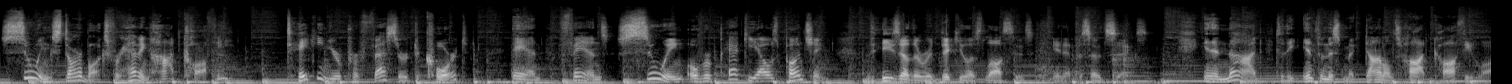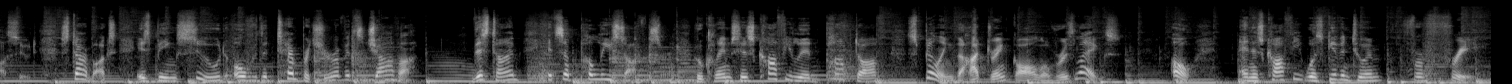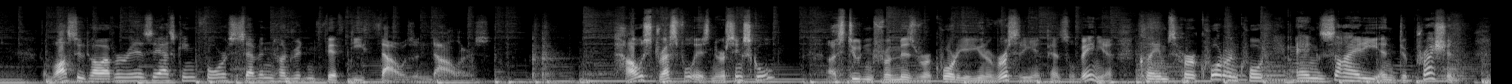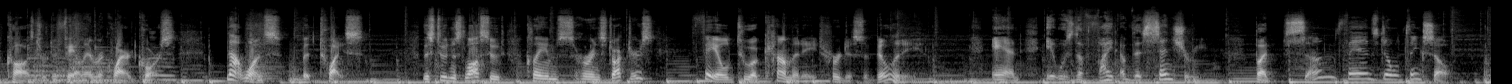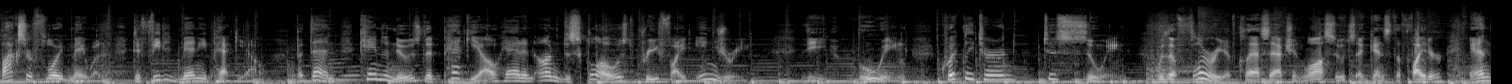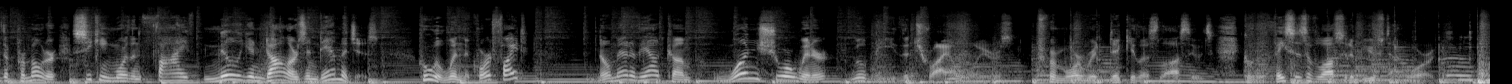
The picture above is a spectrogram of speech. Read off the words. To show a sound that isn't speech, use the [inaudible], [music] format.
suing Starbucks for having hot coffee, taking your professor to court, and fans suing over Pacquiao's punching. These are the ridiculous lawsuits in episode 6. In a nod to the infamous McDonald's hot coffee lawsuit, Starbucks is being sued over the temperature of its Java. This time, it's a police officer who claims his coffee lid popped off, spilling the hot drink all over his legs. Oh, and his coffee was given to him for free. The lawsuit, however, is asking for $750,000. How stressful is nursing school? A student from Misericordia University in Pennsylvania claims her quote unquote anxiety and depression caused her to fail a required course. Not once, but twice. The student's lawsuit claims her instructors failed to accommodate her disability. And it was the fight of the century. But some fans don't think so. Boxer Floyd Mayweather defeated Manny Pacquiao, but then came the news that Pacquiao had an undisclosed pre fight injury. The booing quickly turned to suing, with a flurry of class action lawsuits against the fighter and the promoter seeking more than $5 million in damages. Who will win the court fight? No matter the outcome, one sure winner will be the trial lawyers. [laughs] For more ridiculous lawsuits, go to facesoflawsuitabuse.org.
